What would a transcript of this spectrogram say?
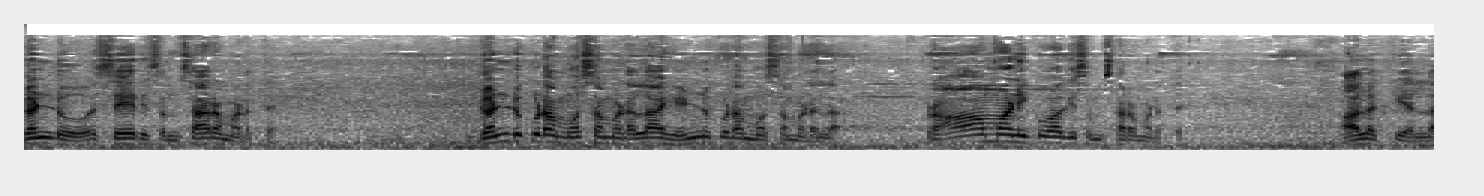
ಗಂಡು ಸೇರಿ ಸಂಸಾರ ಮಾಡುತ್ತೆ. ಗಂಡು ಕೂಡ ಮೋಸ ಮಾಡಲ್ಲ, ಹೆಣ್ಣು ಕೂಡ ಮೋಸ ಮಾಡಲ್ಲ. ಪ್ರಾಮಾಣಿಕವಾಗಿ ಸಂಸಾರ ಮಾಡುತ್ತೆ. ಆಲಕ್ಕಿ ಅಲ್ಲ,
